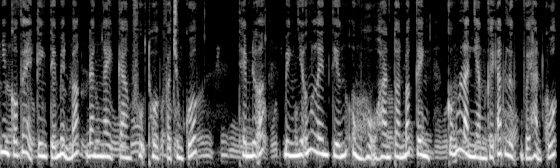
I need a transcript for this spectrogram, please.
nhưng có vẻ kinh tế miền Bắc đang ngày càng phụ thuộc vào Trung Quốc. Thêm nữa, Bình Nhưỡng lên tiếng ủng hộ hoàn toàn Bắc Kinh cũng là nhằm gây áp lực với Hàn Quốc.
